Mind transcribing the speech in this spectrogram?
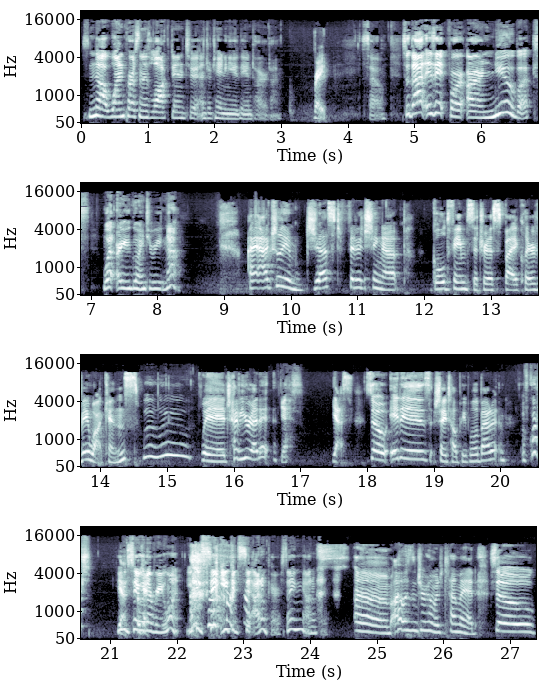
it's not one person is locked into entertaining you the entire time. Right. So, so that is it for our new books. What are you going to read now? I actually am just finishing up Gold Fame Citrus by Claire Vaye Watkins. Woo-woo. Which have you read it? Yes. Yes. So it is. Should I tell people about it? Of course. You yes, can say okay. whatever you want. You can sit. You can sit. I don't care. Sing. I don't care. Um, I wasn't sure how much time I had. So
